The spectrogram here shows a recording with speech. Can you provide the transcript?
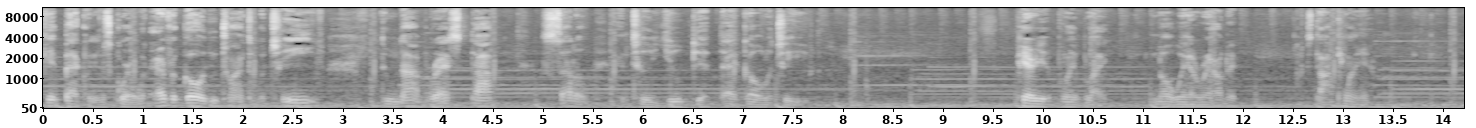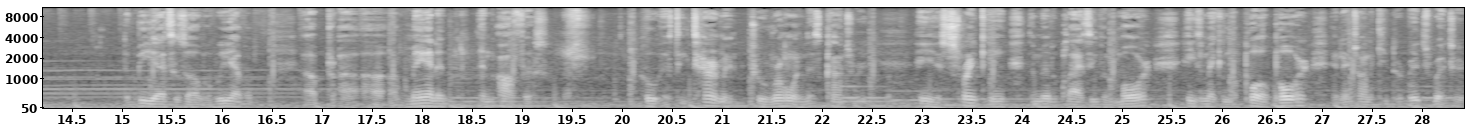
get back on your square. Whatever goal you're trying to achieve, do not rest, stop, settle until you get that goal achieved. Period, point blank. No way around it. Stop playing the BS is over. We have a, a, a man in, in office who is determined to ruin this country. He is shrinking the middle class even more. He's making the poor poor, and they're trying to keep the rich richer.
